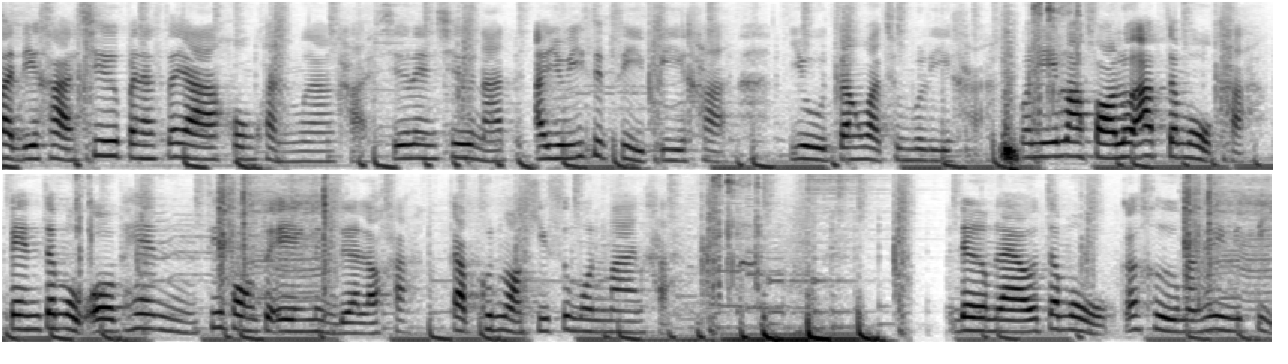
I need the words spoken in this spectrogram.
วัสดีค่ะ ชื่อปนัสยาคงขวัญเมืองค่ะ ชื่อเล่นชื่อนัทอายุ 24 ปีค่ะ อยู่จังหวัดชลบุรีค่ะ วันนี้มา follow up จมูกค่ะ เป็นจมูกโอเพนซี่โครงตัวเอง 1 เดือนแล้วค่ะ กับคุณหมอคิดสุมนมานค่ะ เดิมแล้วจมูกก็คือมันไม่มีมิติ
